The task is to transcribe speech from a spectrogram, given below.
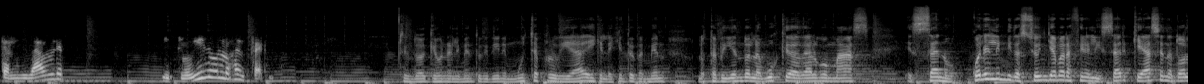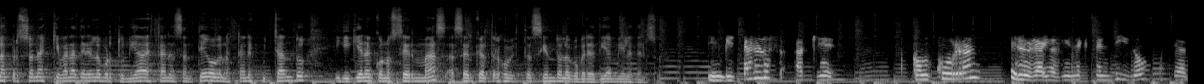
saludable, incluidos los enfermos. Sin duda que es un alimento que tiene muchas propiedades y que la gente también lo está pidiendo en la búsqueda de algo más eh, sano. ¿Cuál es la invitación ya para finalizar que hacen a todas las personas que van a tener la oportunidad de estar en Santiago, que nos están escuchando y que quieran conocer más acerca del trabajo que está haciendo la cooperativa Mieles del Sur? Invitarlos a que concurran, el horario es bien extendido, o sea,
